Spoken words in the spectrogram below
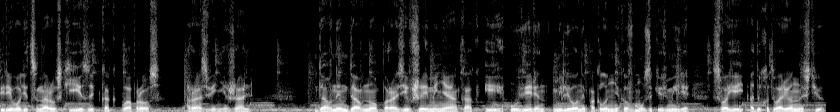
переводится на русский язык как «вопрос» «Разве не жаль?» Давным-давно поразившая меня, как и, уверен, миллионы поклонников музыки в мире, своей одухотворенностью,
